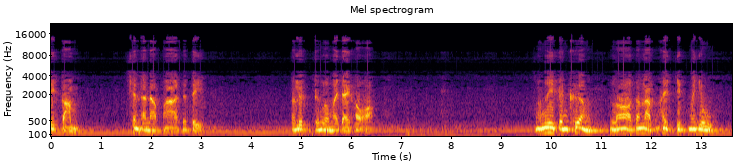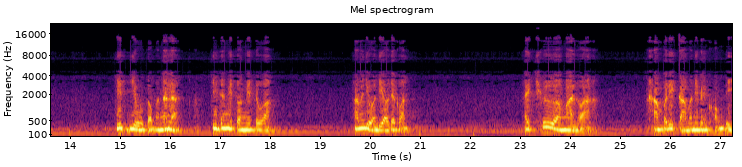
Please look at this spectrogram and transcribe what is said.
ริกรรม เช่นอนาปาสติระลึกถึงลมหายใจเข้าออกอันนี้เป็นเครื่องล่อสำหรับให้จิตมาอยู่ จิตอยู่กับอันนั้นแหละ จิตนั้มีตนมีตัวให้มันอยู่อันเดียวเสียก่อน ให้เชื่อมันว่าคำบริกรรมอันนี้เป็นของดี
